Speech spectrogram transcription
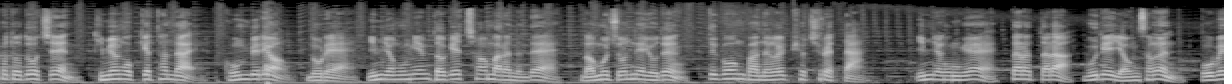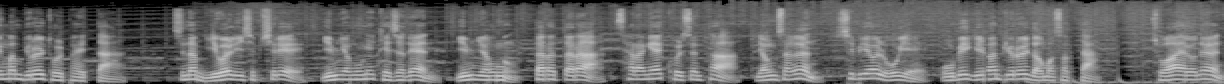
효도도 찐 김영옥 겟한 날 곰비령 노래 임영웅님 덕에 처음 알았는데 너무 좋네요 등 뜨거운 반응을 표출했다. 임영웅의 따라따라 무대 영상은 500만 뷰를 돌파했다. 지난 2월 27일 임영웅이 게재된 임영웅 따라따라 사랑의 콜센터 영상은 12월 5일 501만 뷰를 넘어섰다. 좋아요는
